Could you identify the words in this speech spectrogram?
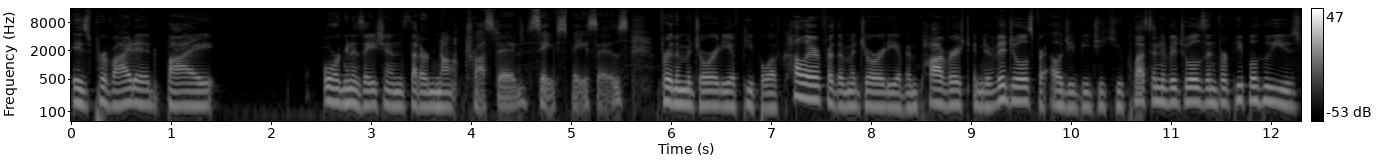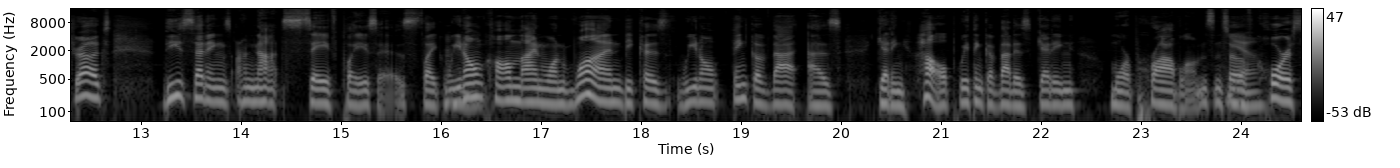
is provided by organizations that are not trusted safe spaces for the majority of people of color for the majority of impoverished individuals for lgbtq plus individuals and for people who use drugs. These settings are not safe places. Like we mm-hmm. don't call 911 because we don't think of that as getting help we think of that as getting more problems. And so, Yeah. of course,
